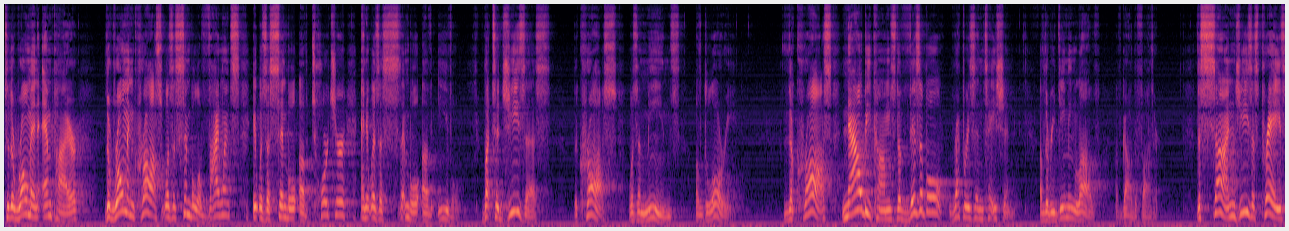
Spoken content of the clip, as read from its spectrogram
to the Roman Empire, the Roman cross was a symbol of violence, it was a symbol of torture, and it was a symbol of evil. But to Jesus, the cross was a means of glory. The cross now becomes the visible representation of the redeeming love of God the Father. The Son, Jesus, prays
